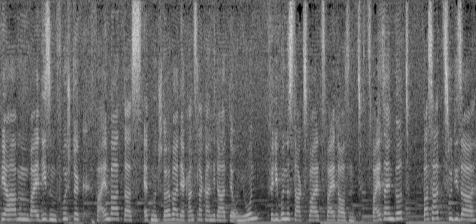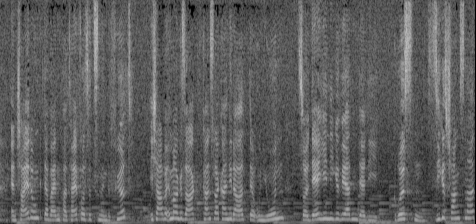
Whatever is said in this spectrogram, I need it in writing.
Wir haben bei diesem Frühstück vereinbart, dass Edmund Stoiber der Kanzlerkandidat der Union für die Bundestagswahl 2002 sein wird. Was hat zu dieser Entscheidung der beiden Parteivorsitzenden geführt? Ich habe immer gesagt, Kanzlerkandidat der Union soll derjenige werden, der die größten Siegeschancen hat.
